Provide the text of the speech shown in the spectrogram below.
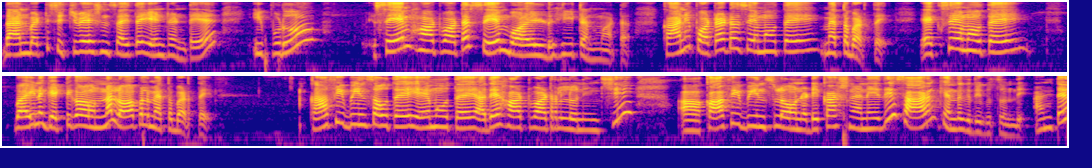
దాన్ని బట్టి సిచ్యువేషన్స్ అయితే ఏంటంటే ఇప్పుడు same hot water same boiled heat అనమాట కానీ పొటాటోస్ ఏమవుతాయి? మెత్తబడతాయి. ఎగ్స్ ఏమవుతాయి? పైన గట్టిగా ఉన్న లోపల మెత్తబడతాయి. కాఫీ బీన్స్ అవుతాయి? ఏమవుతాయి? అదే హాట్ వాటర్లో నుంచి కాఫీ బీన్స్లో ఉన్న డికాషన్ అనేది సారం కిందకు దిగుతుంది. అంటే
